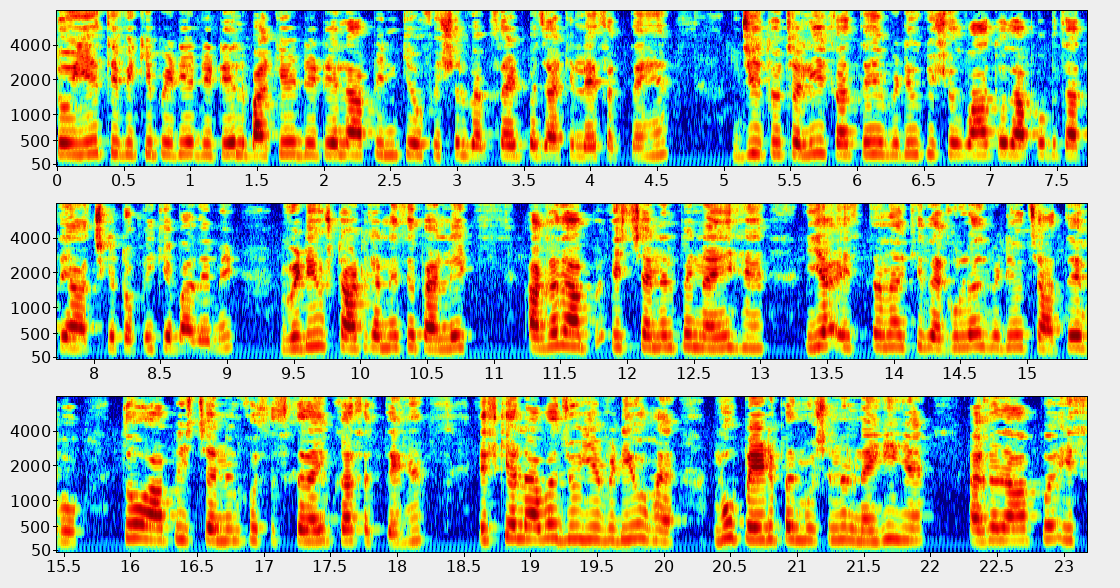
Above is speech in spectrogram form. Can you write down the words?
तो ये थी विकीपीडिया डिटेल बाकी डिटेल आप इनके ऑफिशियल वेबसाइट पर जाके ले सकते हैं। जी तो चलिए करते हैं वीडियो की शुरुआत और आपको बताते हैं आज के टॉपिक के बारे में। वीडियो स्टार्ट करने से पहले, अगर आप इस चैनल पर नए हैं या इस तरह की रेगुलर वीडियो चाहते हो तो आप इस चैनल को सब्सक्राइब कर सकते हैं। इसके अलावा जो ये वीडियो है, वो पेड प्रमोशनल नहीं है। अगर आप इस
